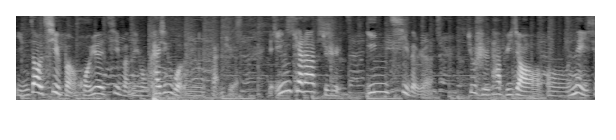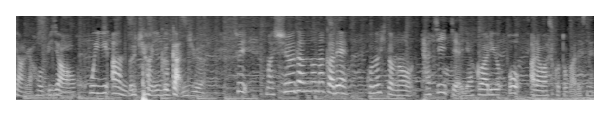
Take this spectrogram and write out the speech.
营造气氛、活跃气氛那种开心果的那种感觉。阴天呢，就是阴气的人，就是他比较哦内向，然后比较灰暗的这样一个感觉。所以嘛，集団の中でこの人の立ち位置やこだわりをアライワスコドバですね。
